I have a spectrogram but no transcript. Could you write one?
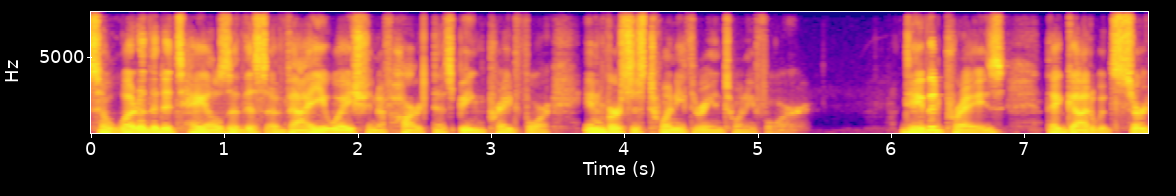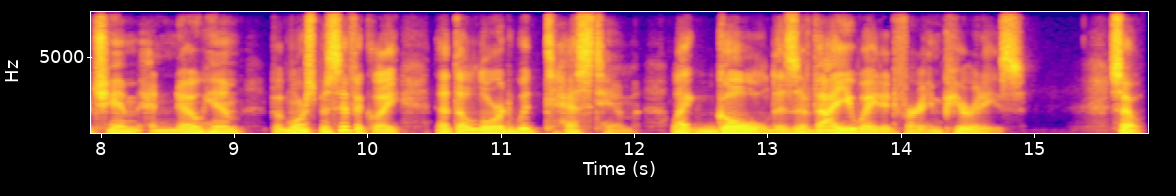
So, what are the details of this evaluation of heart that's being prayed for in verses 23 and 24? David prays that God would search him and know him, but more specifically, that the Lord would test him, like gold is evaluated for impurities. So,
